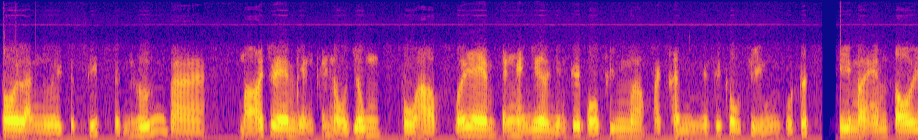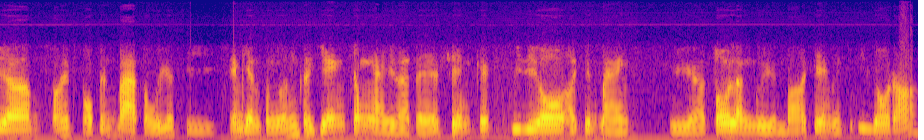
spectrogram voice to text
tôi là người trực tiếp định hướng và mở cho em những cái nội dung phù hợp với em. Chẳng hạn như là những cái bộ phim ờ, hoạt hình những cái câu chuyện cổ tích. Khi mà em tôi uh, mới 1 đến 3 tuổi thì em dành phần lớn thời gian trong ngày là để xem các video ở trên mạng. Thì uh, tôi là người mở cho em những cái video đó.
